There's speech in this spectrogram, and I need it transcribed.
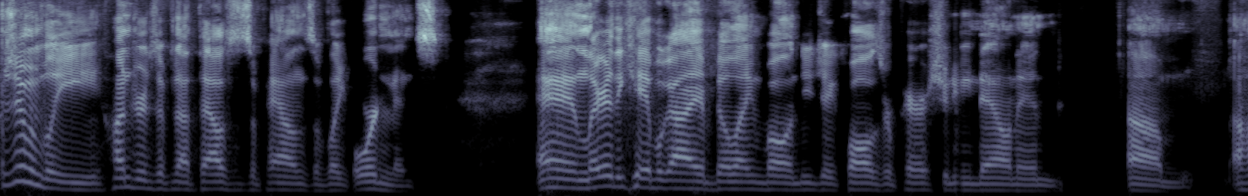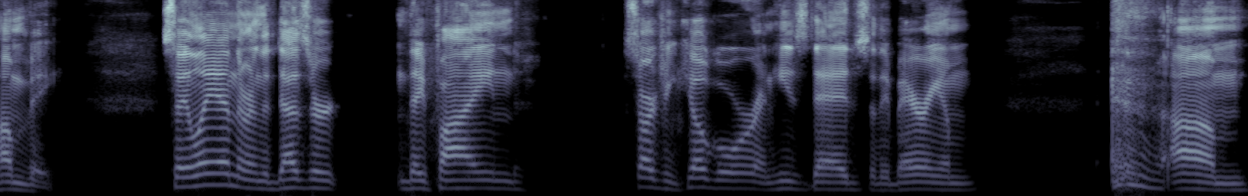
presumably hundreds, if not thousands, of pounds of like ordnance. And Larry the Cable Guy Bill Engvall and DJ Qualls are parachuting down in um, a Humvee. So they land, they're in the desert. They find Sergeant Kilgore and he's dead, so they bury him. um,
